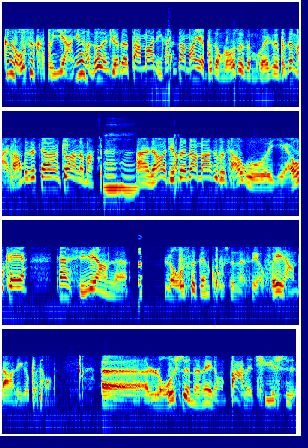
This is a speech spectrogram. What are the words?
跟楼市可不一样，因为很多人觉得大妈，你看大妈也不懂楼市怎么回事，不是买房不是照样赚了吗？嗯哼。啊，然后觉得大妈是不是炒股也 OK 啊？但实际上呢，楼市跟股市呢是有非常大的一个不同。呃，楼市的那种大的趋势。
